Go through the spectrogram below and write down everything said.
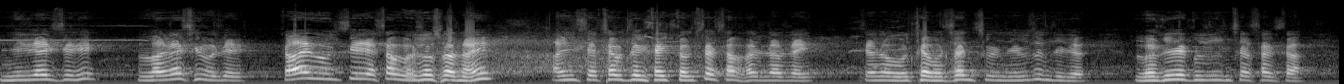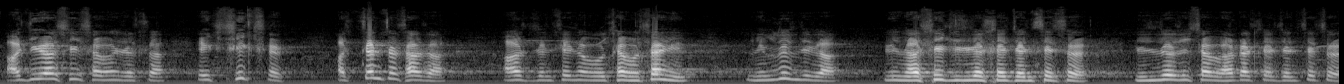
निलेशजी मराठीमध्ये काय बोलते याचा भरोसा नाही आणि त्याच्याबद्दल काही कमतरता भरणार नाही. त्यांना मोठ्या मतांचं निवडून दिलं. वगैरे गुरूंच्यासारखा आदिवासी समाजाचा एक शिक्षक अत्यंत साधा. आज जनतेनं मोठ्या मताने निवडून दिला. मी नाशिक जिल्ह्याच्या जनतेचं इंदोरीच्या भागातल्या जनतेचं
